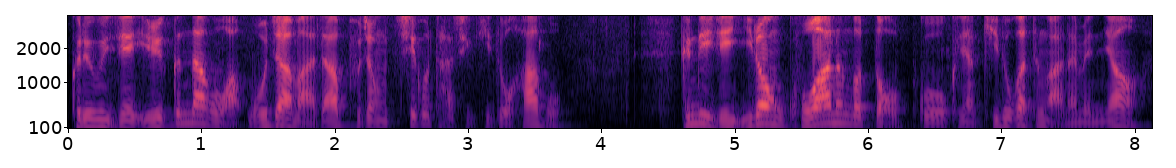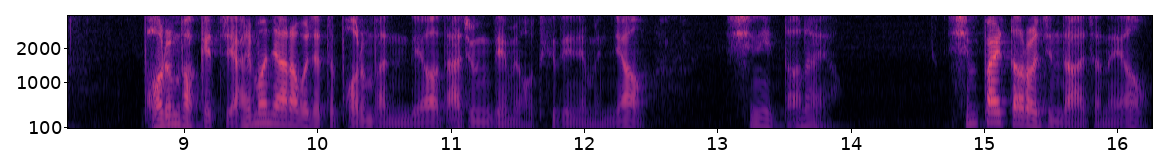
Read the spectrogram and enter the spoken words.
그리고 이제 일 끝나고 와- 오자마자 부정 치고 다시 기도하고. 근데 이제 이런 고하는 것도 없고 그냥 기도 같은 거 안 하면요 벌은 받겠지. 할머니 할아버지한테 벌은 받는데요. 나중 되면 어떻게 되냐면요 신이 떠나요. 신발 떨어진다 하잖아요.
